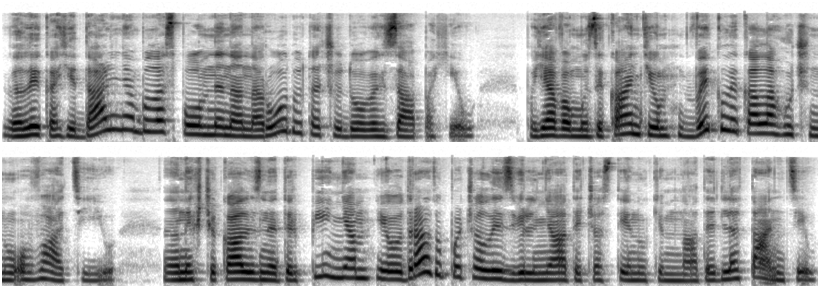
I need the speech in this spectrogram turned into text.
Велика їдальня була сповнена народу та чудових запахів. Поява музикантів викликала гучну овацію. На них чекали з нетерпінням і одразу почали звільняти частину кімнати для танців.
